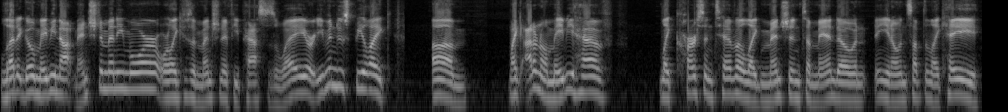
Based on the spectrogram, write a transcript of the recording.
let it go. Maybe not mention him anymore, or like you said, mention if he passes away, or even just be like, um, like I don't know, maybe have like Carson Teva like mention to Mando and you know, and something like, hey,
